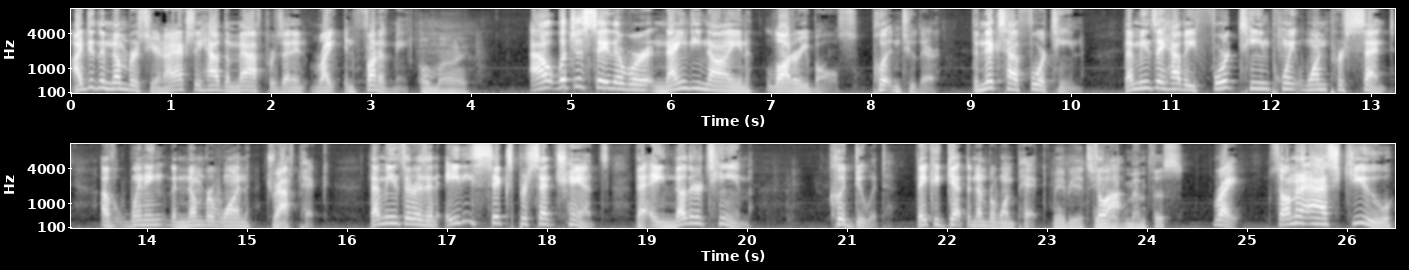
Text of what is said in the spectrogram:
I did the numbers here, and I actually have the math presented right in front of me Oh my. out let's just say there were 99 lottery balls put into there the knicks have 14 that means they have a 14.1% of winning the number one draft pick that means there is an 86% chance that another team could do it they could get the number one pick Maybe a team So like I- Memphis. Right. So I'm going to ask you,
